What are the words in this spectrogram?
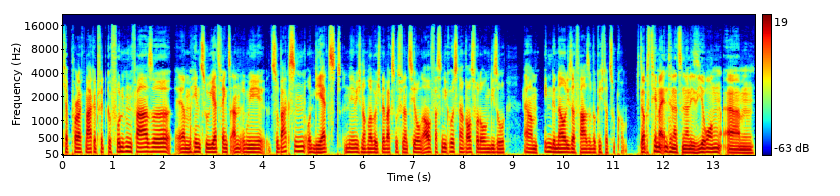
ich habe Product Market Fit gefunden Phase ähm, hin zu jetzt fängt es an irgendwie zu wachsen und jetzt nehme ich nochmal wirklich eine Wachstumsfinanzierung auf. Was sind die größten Herausforderungen, die so ähm, in genau dieser Phase wirklich dazukommen. Ich glaube, das Thema Internationalisierung ähm,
